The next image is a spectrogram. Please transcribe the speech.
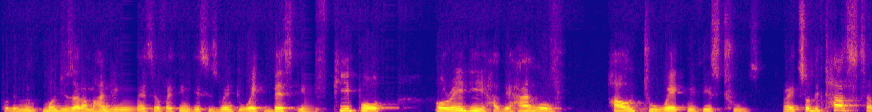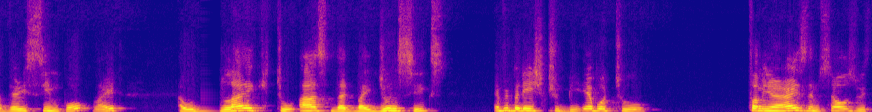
for the modules that I'm handling myself, I think this is going to work best if people already have a hang of how to work with these tools, right? So the tasks are very simple, right? I would like to ask that by June 6, everybody should be able to familiarize themselves with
